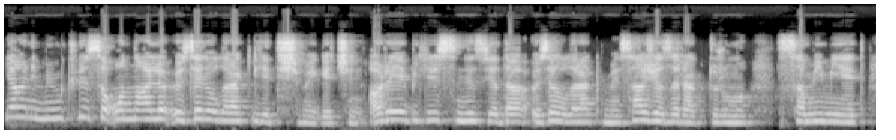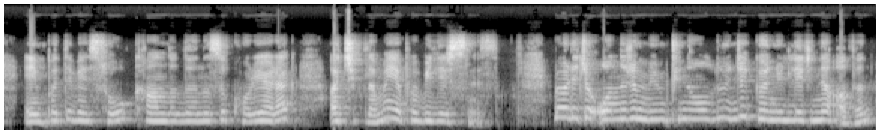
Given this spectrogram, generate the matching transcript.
Yani mümkünse onlarla özel olarak iletişime geçin. Arayabilirsiniz ya da özel olarak mesaj yazarak durumu samimiyet, empati ve soğukkanlılığınızı koruyarak açıklama yapabilirsiniz. Böylece onların mümkün olduğunca gönüllerini alın.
